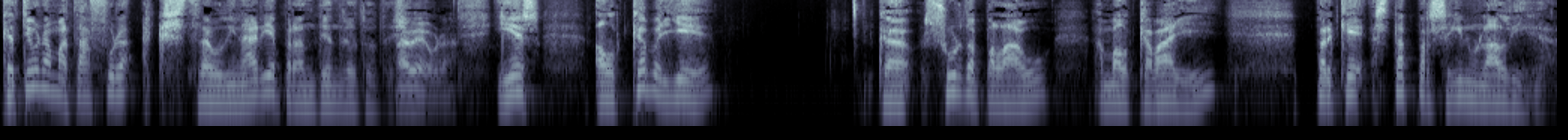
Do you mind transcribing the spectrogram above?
que té una metàfora extraordinària per entendre tot això. A veure. I és el cavaller que surt de Palau amb el cavall perquè està perseguint una àliga.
